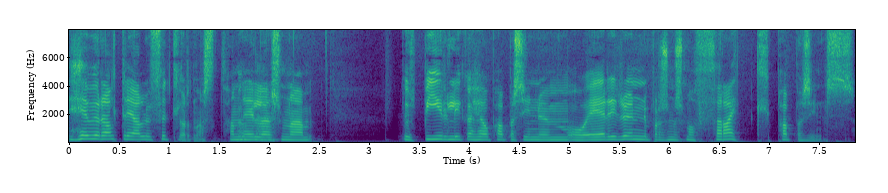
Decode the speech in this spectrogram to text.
hefur aldrei alveg fullornast hann er Ok. eiginlega svona veist, býr líka hjá pappa sínum og er í rauninni bara svona smá þræll pappa síns.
